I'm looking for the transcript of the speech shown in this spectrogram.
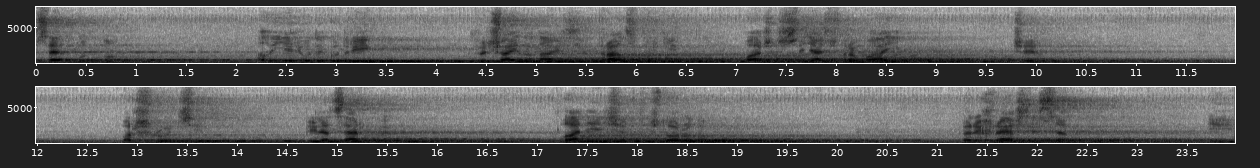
все одно. Але є люди, котрі, звичайно, навіть в транспорті, бачиш, сидять в трамваї чи маршрутці біля церкви, кланяються в ту сторону, перехрестяться і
